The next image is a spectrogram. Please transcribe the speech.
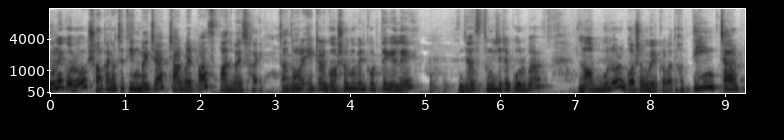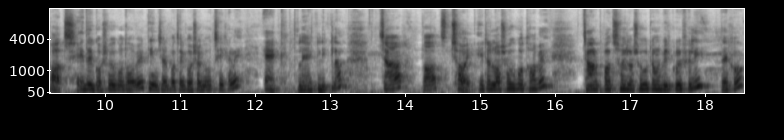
মনে করো সংখ্যাটা হচ্ছে তিন বাই চার চার বাই পাঁচ পাঁচ বাই ছয়। তাহলে তোমার এটার গসাগু বের করতে গেলে জাস্ট তুমি যেটা করবা, লবগুলোর গসাগু বের করবা। দেখো, তিন, চার, পাঁচ, এদের গসাগু কত হবে? তিন, চার, পাঁচের গসাগু হচ্ছে এখানে এক। তাহলে এক লিখলাম, চার, পাঁচ, ছয়। এটার লসাগু কত হবে? চার, পাঁচ, ছয় লসাগুটা আমরা বের করে ফেলি। দেখো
